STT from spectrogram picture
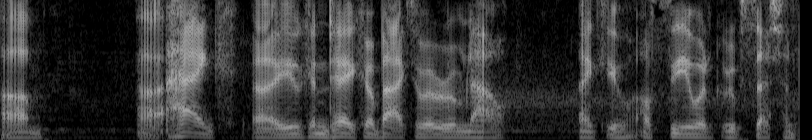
Um, uh, Hank, uh, you can take her back to her room now. Thank you. I'll see you at group session.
